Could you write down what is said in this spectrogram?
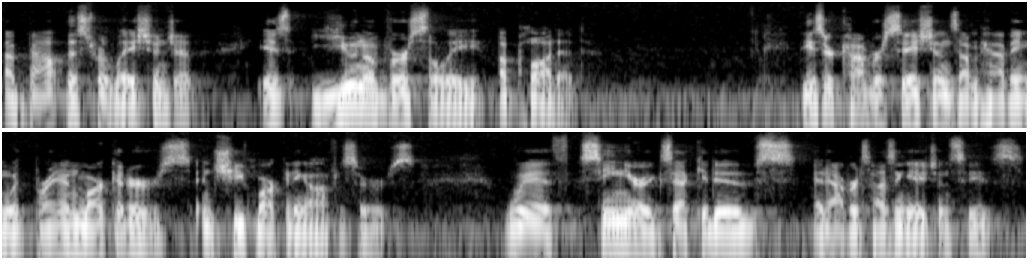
about this relationship is universally applauded. These are conversations I'm having with brand marketers and chief marketing officers, with senior executives at advertising agencies,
